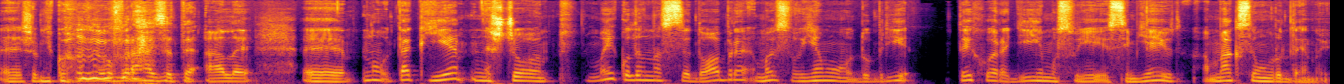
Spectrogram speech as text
е, щоб нікого не образити, але е, ну, так є, що ми, коли в нас все добре, ми в своєму добрі тихо радіємо своєю сім'єю, а максимум родиною.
